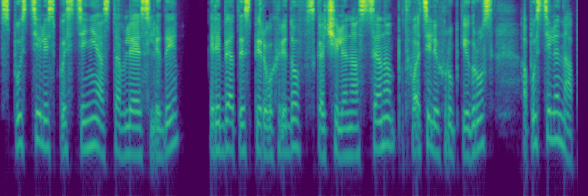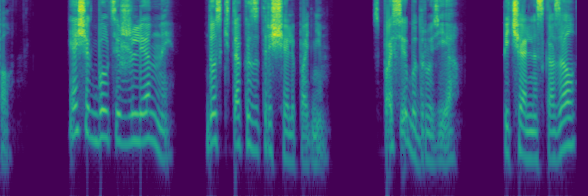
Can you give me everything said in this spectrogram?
спустились по стене, оставляя следы. Ребята из первых рядов вскочили на сцену, подхватили хрупкий груз, опустили на пол. Ящик был тяжеленный, доски так и затрещали под ним. «Спасибо, друзья», — печально сказал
